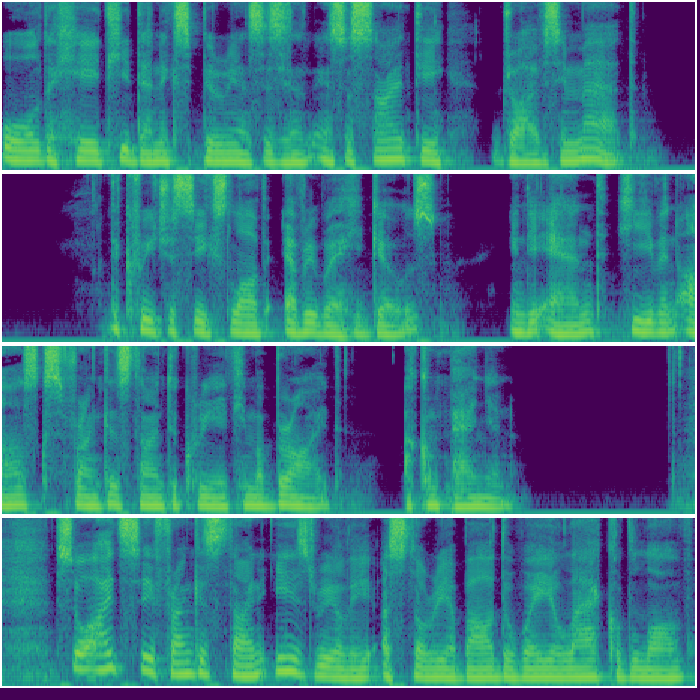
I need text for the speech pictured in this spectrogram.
all the hate he then experiences in, in society drives him mad. The creature seeks love everywhere he goes. In the end, he even asks Frankenstein to create him a bride, a companion. So I'd say Frankenstein is really a story about the way a lack of love,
